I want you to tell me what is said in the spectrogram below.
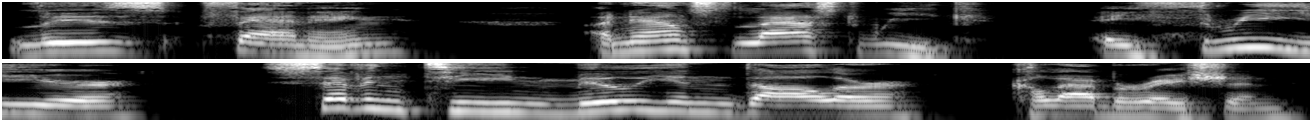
Liz Fanning, announced last week a three year, $17 million collaboration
